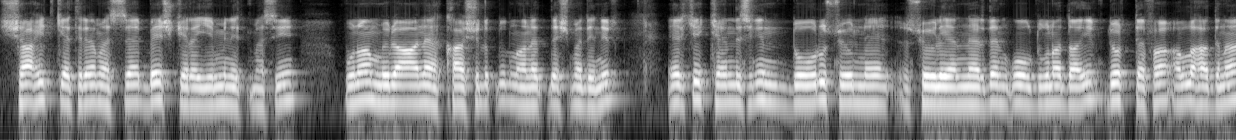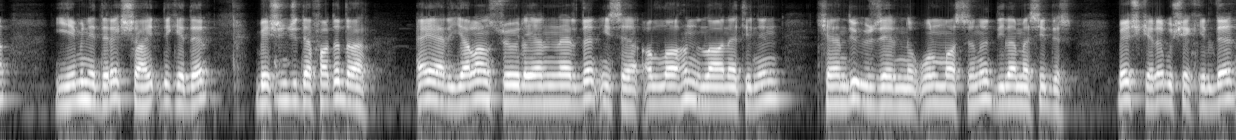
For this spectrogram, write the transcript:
şahit getiremezse beş kere yemin etmesi, buna mülane karşılıklı lanetleşme denir. Erkek kendisinin doğru söyle, söyleyenlerden olduğuna dair dört defa Allah adına yemin ederek şahitlik eder. Beşinci defada da eğer yalan söyleyenlerden ise Allah'ın lanetinin kendi üzerine olmasını dilemesidir. Beş kere bu şekilde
